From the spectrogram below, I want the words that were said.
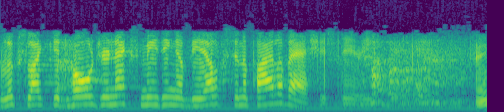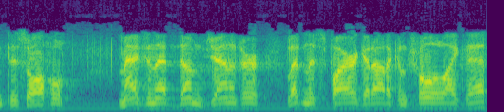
looks like you'd hold your next meeting of the Elks in a pile of ashes, dearie. Ain't this awful? Imagine that dumb janitor letting this fire get out of control like that.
